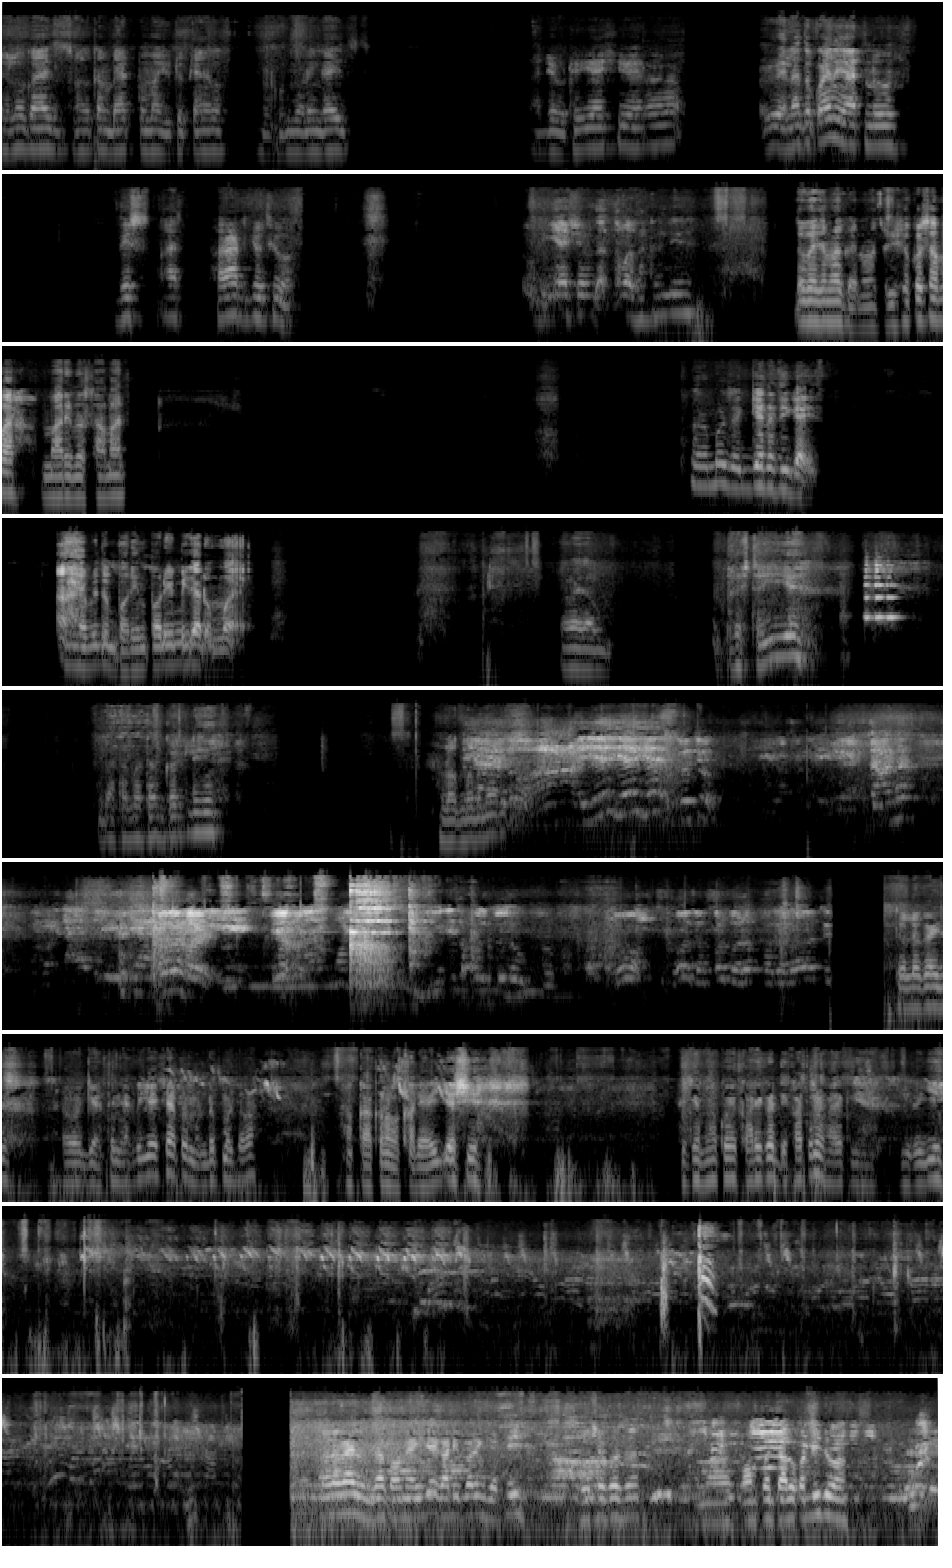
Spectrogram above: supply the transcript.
Hello guys welcome back to my YouTube channel good morning guys આજે ઉઠી ગયા છીએ વહેલા તો કોઈ નહીં આઠનું વીસ ફરાટ જો થયો તો ગાઈઝ અમારા ઘરમાં જોઈ શકો છો અમાર મારીનો સામાન. ઘરમાં જગ્યા નથી ગાઈઝ આ બધું ભરીને પડ્યું બીજા રૂમમાં હવે ફ્રેશ થઈ ગઈએ દાતા બાતા કરી લઈએ લોગમાં બનાવી ચલો ગાઈઝ હવે ઘેરથી નીકળી જાય છે આપણે મંડપમાં જવા. હા કાકડા વખાડે આવી ગયા છીએ. એમાં કોઈ કારીગર દેખાતો નહીં હોય કે જોઈએ. ચાલો ભાઈ ઊંઝા કોમ આવી જાય ગાડી પર કોમ પણ ચાલુ કરી દીધું.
